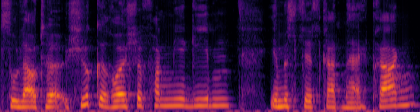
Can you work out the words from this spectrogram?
zu laute Schluckgeräusche von mir geben. Ihr müsst jetzt gerade mal ertragen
